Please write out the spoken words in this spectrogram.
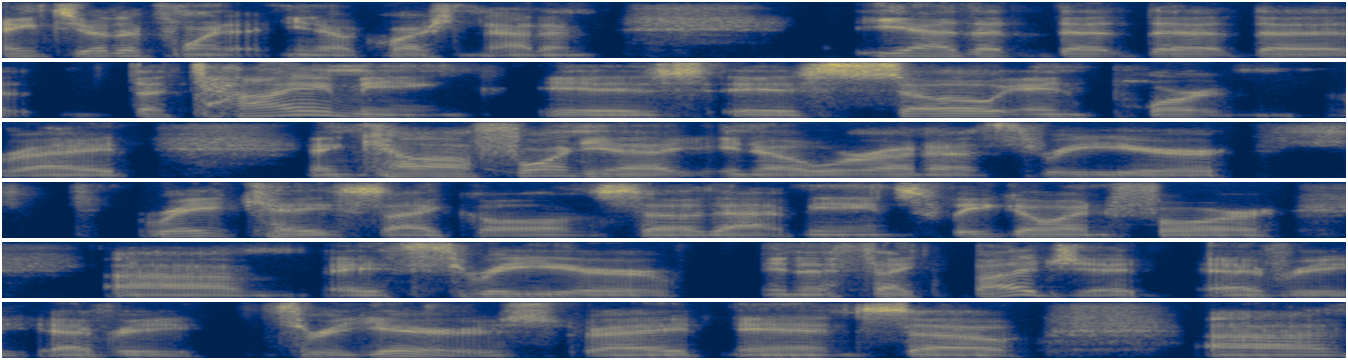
I think the other point, you know, question, Adam, yeah, the the the the the timing is is so important, right? In California, you know, we're on a three year rate case cycle, and so that means we go in for um, a three year in effect budget every every three years, right? And so uh,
